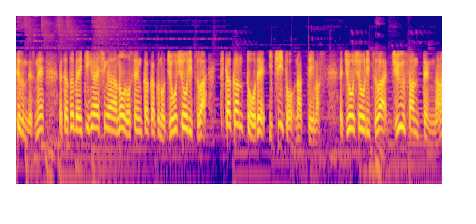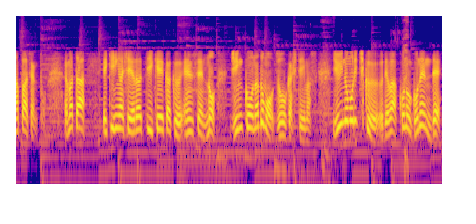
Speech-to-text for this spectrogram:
きてるんですね。例えば駅東側の路線価格の上昇率は北関東で1位となっています。上昇率は13.7%また駅東 LRT 計画沿線の人口なども増加しています。由比の森地区ではこの5年で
